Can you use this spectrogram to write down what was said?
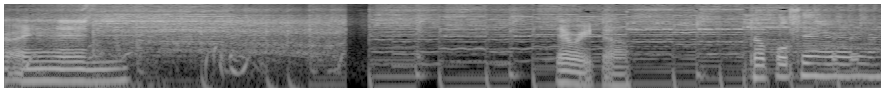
I'm trying. There we go. Double dare.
